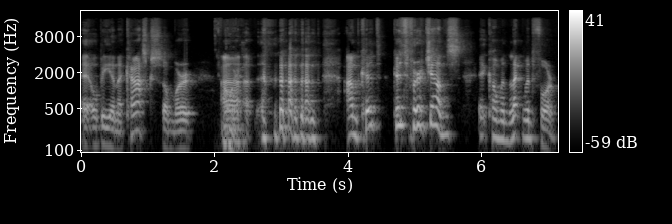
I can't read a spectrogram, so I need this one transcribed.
it'll be in a cask somewhere? Oh, uh, yeah. and, and could could for a chance it come in liquid form?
